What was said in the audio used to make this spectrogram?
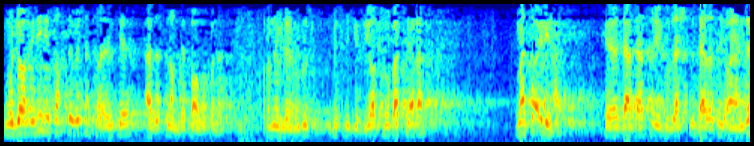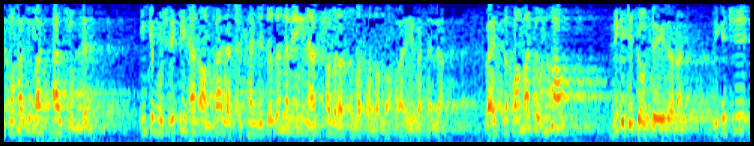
مجاهدینی ساخته بشن تا اینکه از اسلام دفاع بکنن. حالا نمی‌دونم امروز مثلی که زیاد صحبت کردن مسائلی هست که در درسای گذشته در درسای آینده خواهد اومد. از جمله اینکه مشرکین الان بعد از شکنجه دادن این اصحاب رسول الله صلی الله علیه و سلم و استقامت اونها دیگه چه توسعه دارن؟ دیگه چی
